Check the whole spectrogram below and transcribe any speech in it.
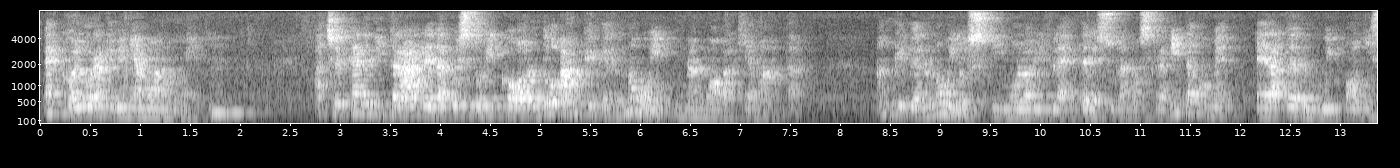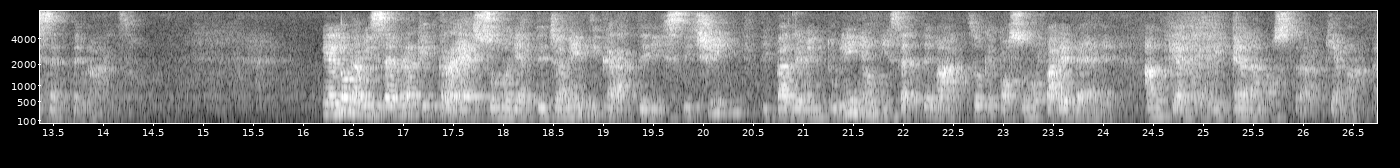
Ecco allora che veniamo a noi, a cercare di trarre da questo ricordo anche per noi una nuova chiamata, anche per noi lo stimolo a riflettere sulla nostra vita come era per lui ogni 7 marzo. E allora mi sembra che tre sono gli atteggiamenti caratteristici di Padre Venturini ogni 7 marzo che possono fare bene anche a noi e alla nostra chiamata.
